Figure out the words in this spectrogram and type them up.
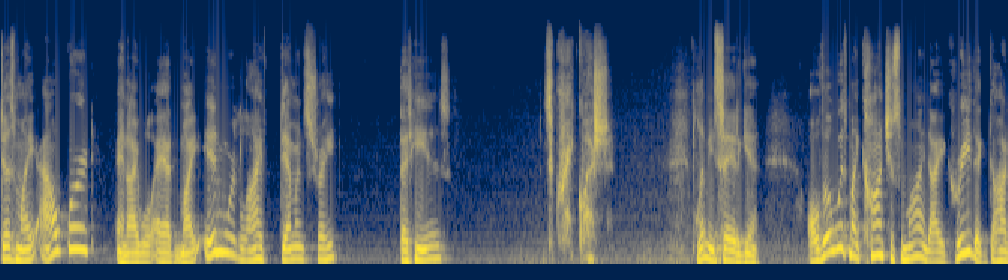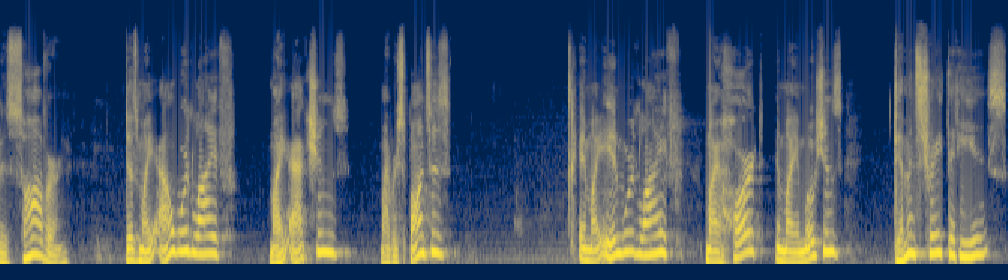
Does my outward, and I will add my inward life, demonstrate that He is? It's a great question. Let me say it again. Although with my conscious mind I agree that God is sovereign, does my outward life, my actions, my responses, and my inward life, my heart and my emotions, demonstrate that he is?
